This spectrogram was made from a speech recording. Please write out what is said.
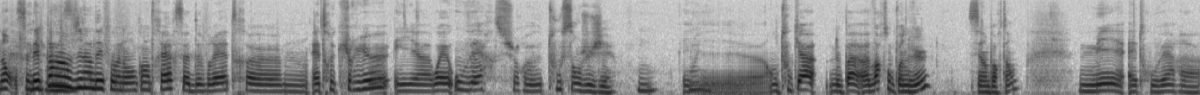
Non, ce n'est pas un vilain défaut, non, au contraire, ça devrait être, euh, être curieux et euh, ouais, ouvert sur euh, tout sans juger. Mm. Et Oui. euh, en tout cas, ne pas avoir son point de vue, c'est important, mais être ouvert à,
